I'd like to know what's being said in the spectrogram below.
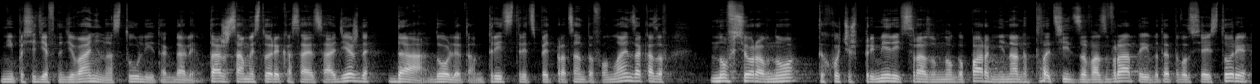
не посидев на диване, на стуле и так далее. Та же самая история касается одежды. Да, доля там 30-35% онлайн заказов, но все равно ты хочешь примерить сразу много пар, не надо платить за возвраты и вот эта вот вся история.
